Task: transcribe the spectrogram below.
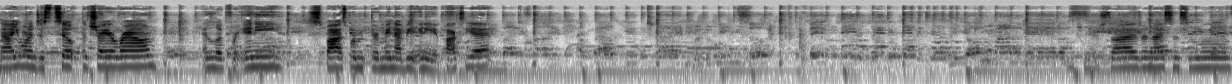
Now you want to just tilt the tray around and look for any spots where there may not be any epoxy at. Your sides are nice and smooth.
